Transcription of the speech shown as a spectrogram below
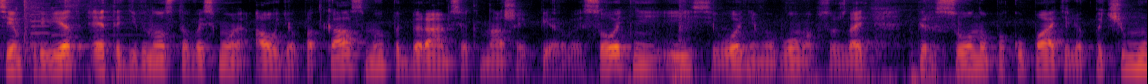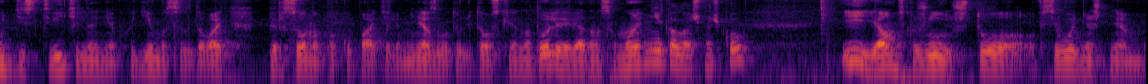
Всем привет, это 98-й аудиоподкаст, мы подбираемся к нашей первой сотне и сегодня мы будем обсуждать персону покупателя, почему действительно необходимо создавать персону покупателя. Меня зовут Улитовский Анатолий, рядом со мной Николай Шмачков. И я вам скажу, что в сегодняшнем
